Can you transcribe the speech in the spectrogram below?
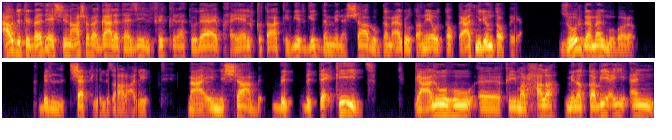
عودة البلدية 2010 جعلت هذه الفكرة تداعب خيال قطاع كبير جدا من الشعب والجمعية الوطنية والتوقيعات مليون توقيع. ظهور جمال مبارك بالشكل اللي ظهر عليه مع إن الشعب بالتأكيد جعلوه آه، في مرحلة من الطبيعي أن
